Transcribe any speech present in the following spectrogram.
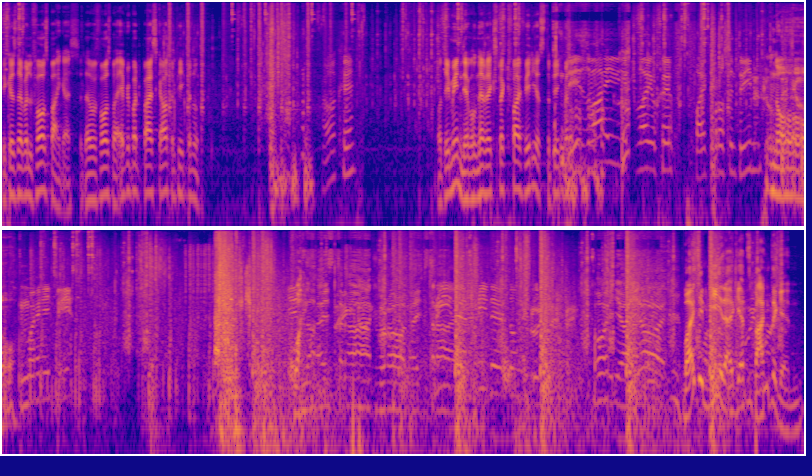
because they will force buy, guys. They will force buy. Everybody buy scout and peek middle. Okay. What do you mean? They will never expect five idiots to peek This is why, why you have 5% win. No. Maybe. Why? Nice try, bro. Nice try. Free there, free there, don't be good. Oi, oi, oi. Why is it me that gets banged again?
